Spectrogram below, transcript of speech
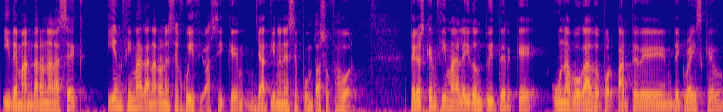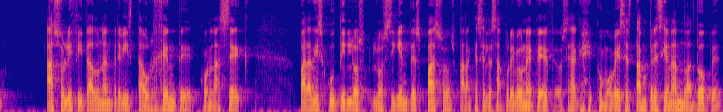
y demandaron a la SEC y encima ganaron ese juicio, así que ya tienen ese punto a su favor. Pero es que encima he leído en Twitter que un abogado por parte de, Grayscale ha solicitado una entrevista urgente con la SEC para discutir los, siguientes pasos para que se les apruebe un ETF. O sea que, como veis, están presionando a tope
